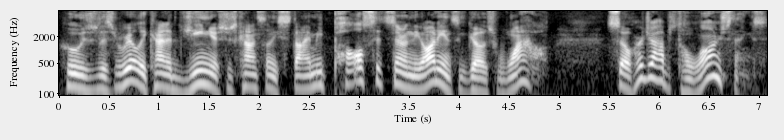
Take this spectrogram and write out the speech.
who's this really kind of genius who's constantly stymied. Paul sits there in the audience and goes, wow. So her job is to launch things.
